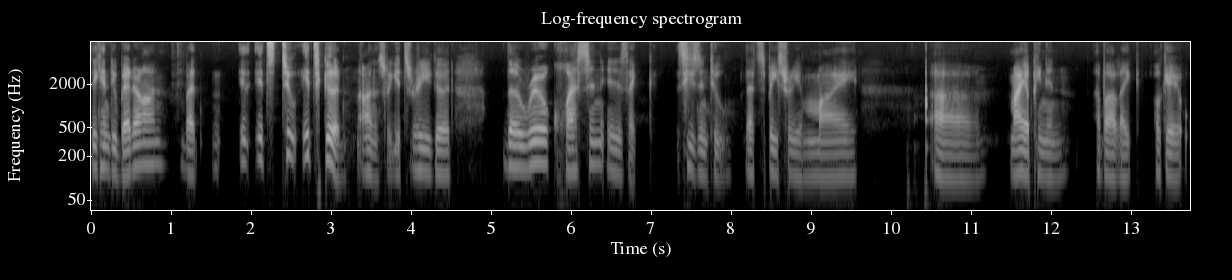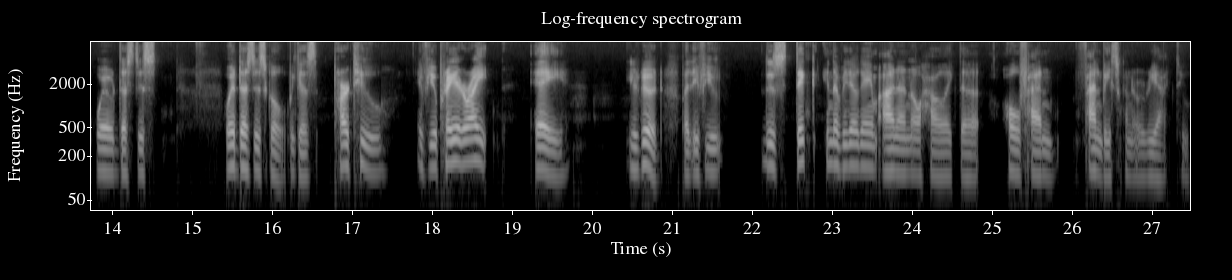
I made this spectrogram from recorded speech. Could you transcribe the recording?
They can do better on, but it, it's too it's good. Honestly, it's really good. The real question is like season two. That's basically my uh my opinion about like okay where does this where does this go? Because part two, if you play it right, hey, you're good. But if you just stick in the video game, I don't know how like the whole fan fan base gonna react to.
